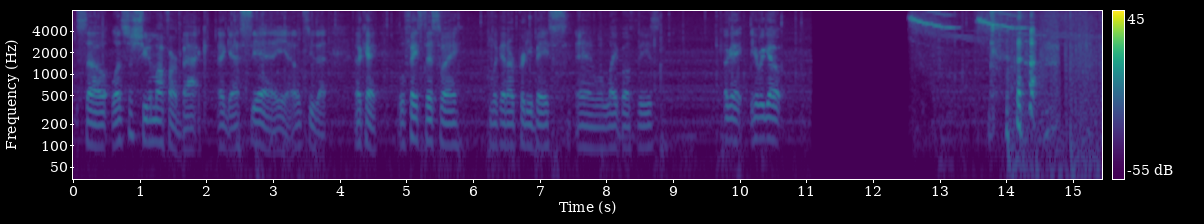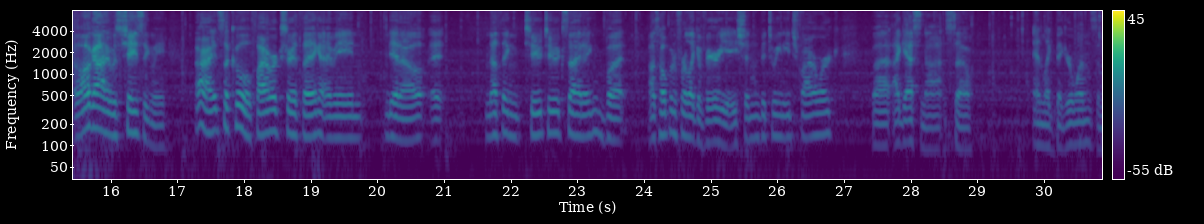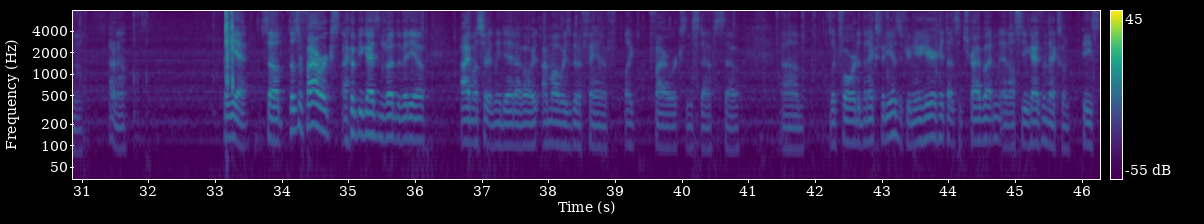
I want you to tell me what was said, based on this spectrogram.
So, let's just shoot them off our back, I guess. Yeah, yeah, let's do that. Okay, we'll face this way, look at our pretty base, and we'll light both of these. Okay, here we go. oh god, it was chasing me. Alright, so cool. Fireworks are a thing. I mean, you know, it, nothing too, too exciting, but I was hoping for like a variation between each firework, but I guess not, so. And like bigger ones, and I don't know. But yeah, so those are fireworks. I hope you guys enjoyed the video. I most certainly did. I've always I'm always been a fan of like fireworks and stuff, so um, look forward to the next videos. If you're new here, hit that subscribe button, and I'll see you guys in the next one. Peace.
